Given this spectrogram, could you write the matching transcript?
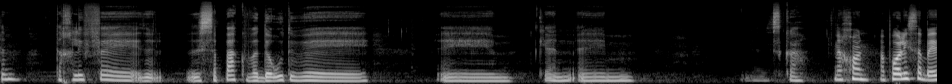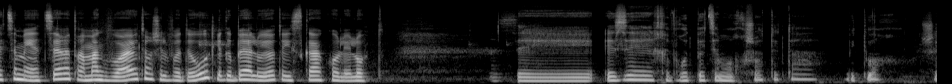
זה תחליף, אה, זה, זה ספק ודאות ו... אה, כן, עסקה. נכון, הפוליסה בעצם מייצרת רמה גבוהה יותר של ודאות לגבי עלויות העסקה הכוללות. אז איזה חברות בעצם רוכשות את הביטוח? ש...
